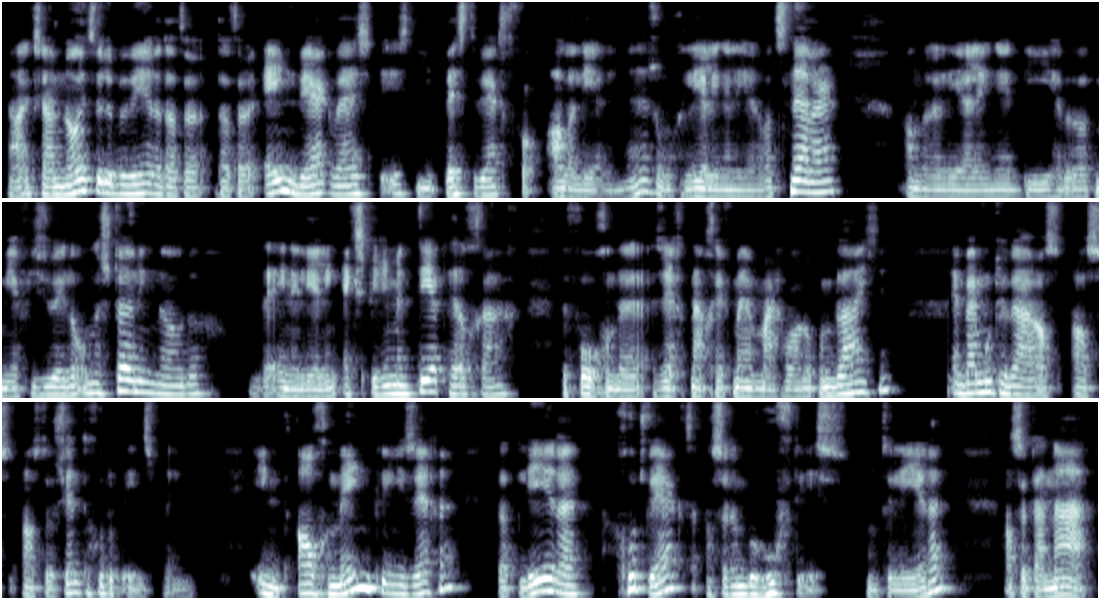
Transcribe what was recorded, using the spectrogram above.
Nou, ik zou nooit willen beweren dat er, dat er één werkwijze is die het beste werkt voor alle leerlingen. Sommige leerlingen leren wat sneller, Andere leerlingen die hebben wat meer visuele ondersteuning nodig. De ene leerling experimenteert heel graag. De volgende zegt, nou geef mij maar gewoon op een blaadje. En wij moeten daar als, als, als docenten goed op inspringen. In het algemeen kun je zeggen dat leren goed werkt als er een behoefte is om te leren. Als er daarna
